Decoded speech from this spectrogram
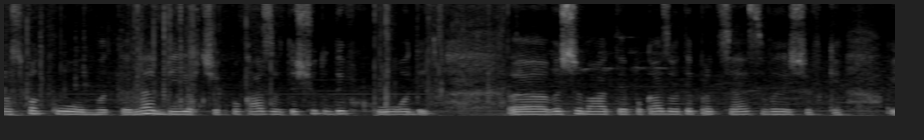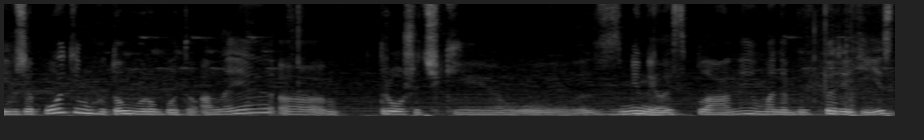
розпаковувати набірчик, показувати, що туди входить, е, вишивати, показувати процес вишивки. І вже потім готову роботу. Але е, трошечки змінились плани. У мене був переїзд.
